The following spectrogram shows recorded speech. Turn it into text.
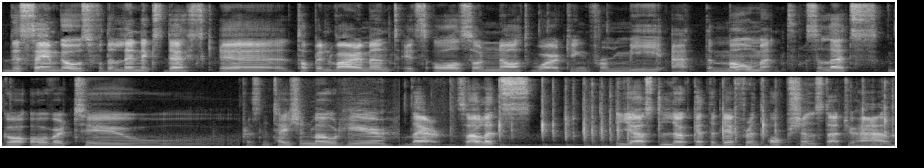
the same goes for the Linux desktop uh, environment. It's also not working for me at the moment. So let's go over to presentation mode here. There. So let's just look at the different options that you have.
